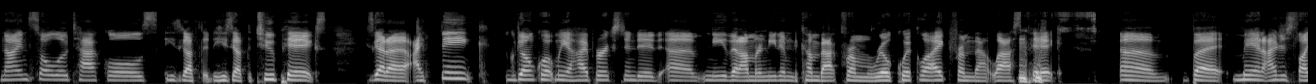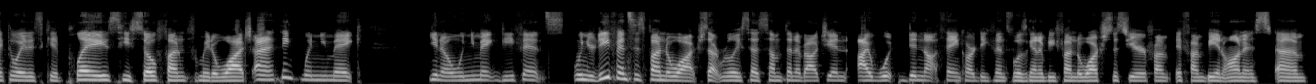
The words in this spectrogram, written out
nine solo tackles. He's got the he's got the two picks. He's got a I think don't quote me a hyperextended um, knee that I'm gonna need him to come back from real quick like from that last pick. um, but man, I just like the way this kid plays. He's so fun for me to watch. And I think when you make you know, when you make defense, when your defense is fun to watch, that really says something about you. And I would did not think our defense was going to be fun to watch this year, if I'm if I'm being honest. Um,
